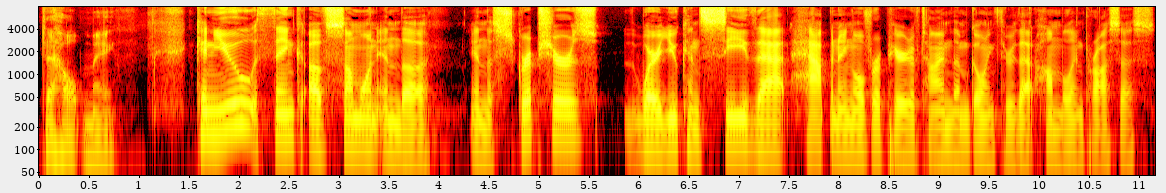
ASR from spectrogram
to help me. Can you think of someone in the in the scriptures where you can see that happening over a period of time, them going through that humbling process?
